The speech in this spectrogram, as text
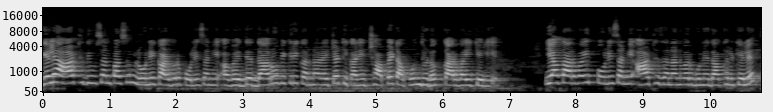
गेल्या आठ दिवसांपासून लोणी काळभोर पोलिसांनी अवैध दारू विक्री करणाऱ्याच्या ठिकाणी छापे टाकून धडक कारवाई केली आहे. या कारवाईत पोलिसांनी आठ जणांवर गुन्हे दाखल केलेत.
